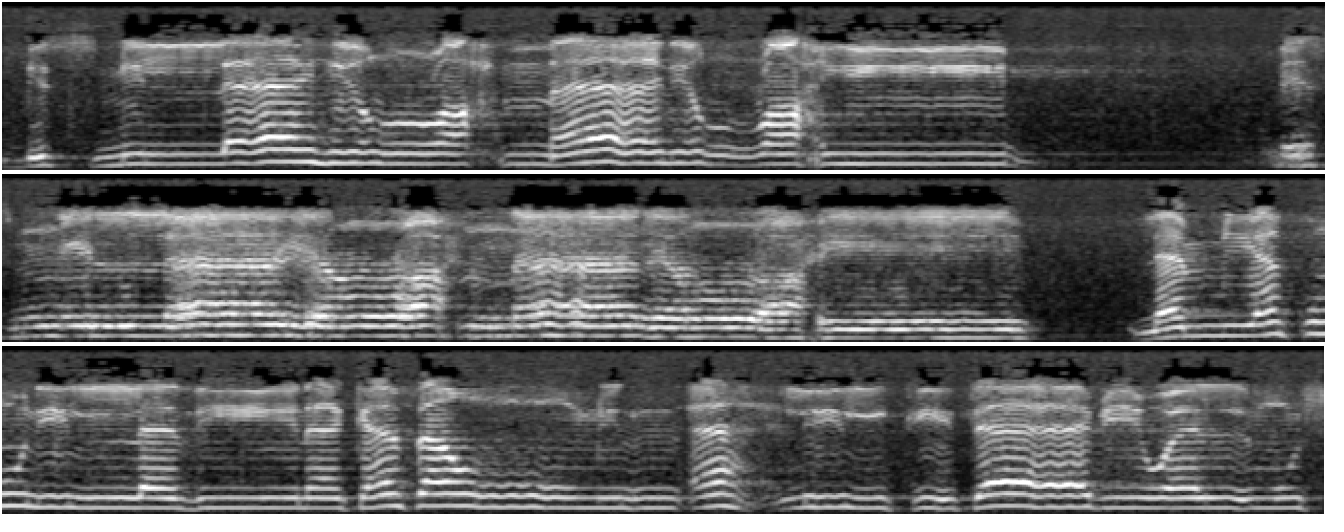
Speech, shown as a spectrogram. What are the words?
بسم الله الرحمن الرحيم. بسم الله الرحمن الرحيم. لم يكن الذين كفروا من أهل الكتاب والمشركين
